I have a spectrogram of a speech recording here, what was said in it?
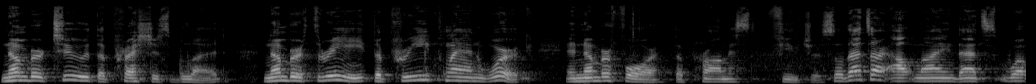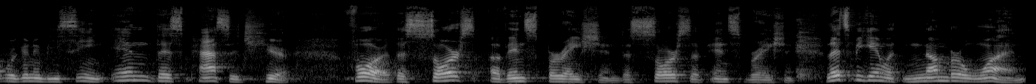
Number two, the precious blood. Number three, the pre planned work. And number four, the promised future. So that's our outline. That's what we're going to be seeing in this passage here. For the source of inspiration, the source of inspiration. Let's begin with number one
